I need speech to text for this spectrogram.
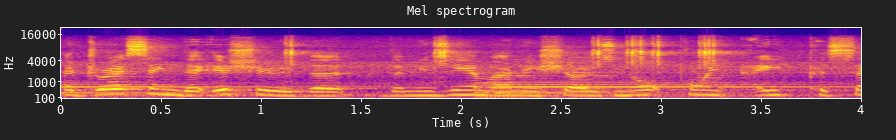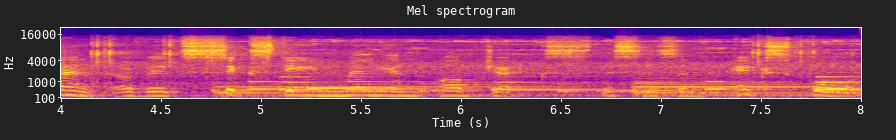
addressing the issue that the museum only shows 0.8% of its 16 million objects. This is an export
